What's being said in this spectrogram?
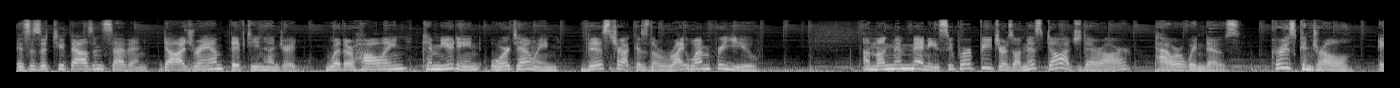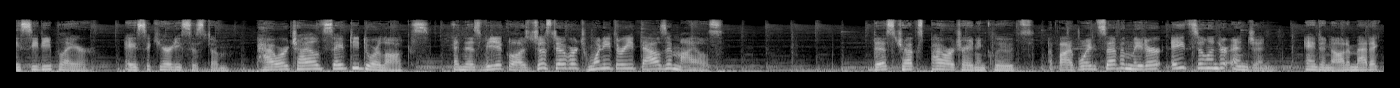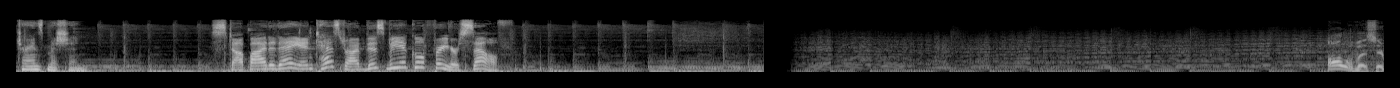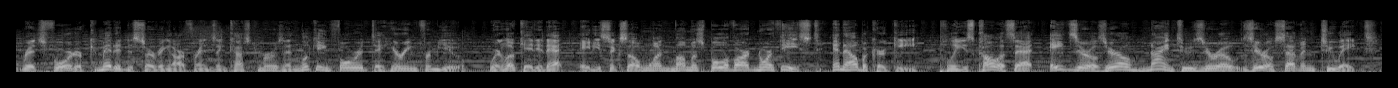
This is a 2007 Dodge Ram 1500. Whether hauling, commuting, or towing, this truck is the right one for you. Among the many superb features on this Dodge there are power windows, cruise control, a CD player, a security system, power child safety door locks, and this vehicle has just over 23,000 miles. This truck's powertrain includes a 5.7-liter eight-cylinder engine and an automatic transmission. Stop by today and test drive this vehicle for yourself. All of us at Rich Ford are committed to serving our friends and customers and looking forward to hearing from you. We're located at 8601 Lomas Boulevard Northeast in Albuquerque. Please call us at 800 920 0728.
